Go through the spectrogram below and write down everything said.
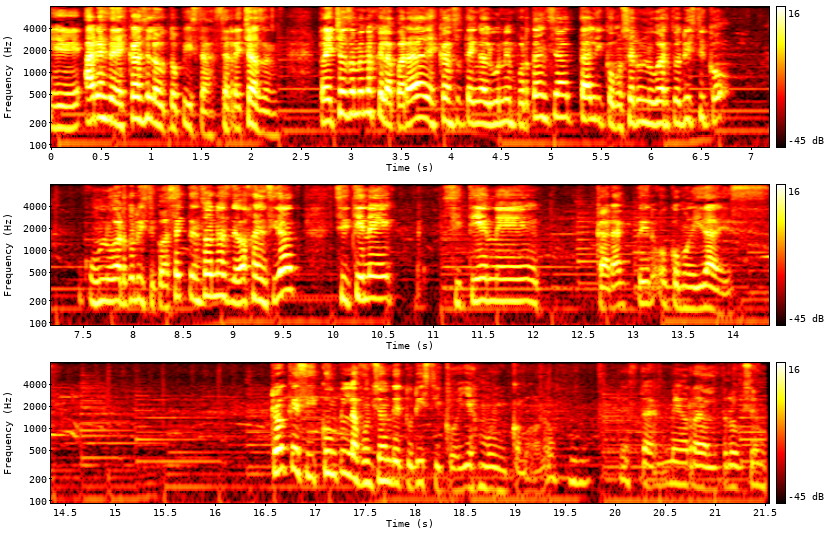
Eh, áreas de descanso en la autopista se rechazan. Rechaza menos que la parada de descanso tenga alguna importancia, tal y como ser un lugar turístico. Un lugar turístico. Acepten zonas de baja densidad si tiene, si tiene carácter o comodidades. Creo que si cumple la función de turístico y es muy cómodo, ¿no? Está medio rara la traducción.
